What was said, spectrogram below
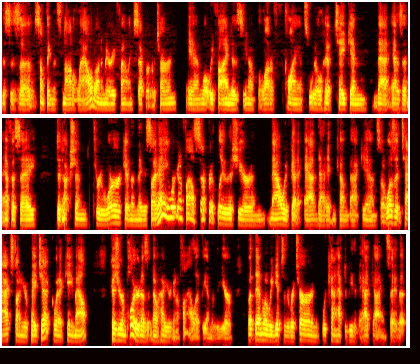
This is uh, something that's not allowed on a married filing separate return. And what we find is, you know, a lot of clients will have taken that as an FSA deduction through work and then they decide, hey, we're going to file separately this year. And now we've got to add that income back in. So it wasn't taxed on your paycheck when it came out because your employer doesn't know how you're going to file at the end of the year. But then when we get to the return, we kind of have to be the bad guy and say that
